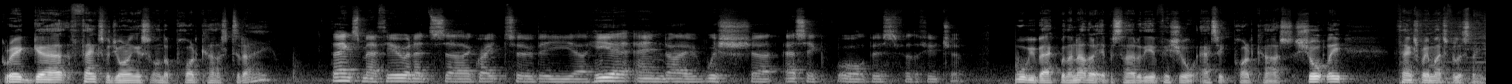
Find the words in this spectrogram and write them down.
Greg, uh, thanks for joining us on the podcast today. Thanks, Matthew, and it's uh, great to be uh, here, and I wish uh, ASIC all the best for the future. We'll be back with another episode of the official ASIC podcast shortly. Thanks very much for listening.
